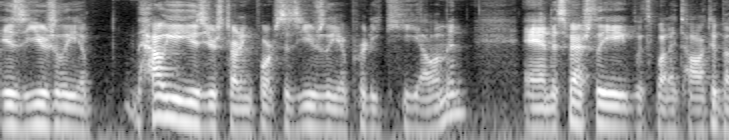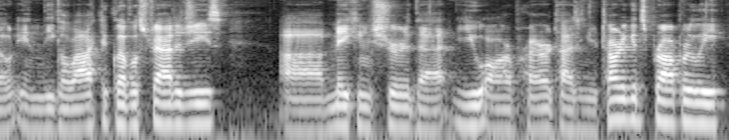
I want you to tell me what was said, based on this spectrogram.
is usually a how you use your starting force is usually a pretty key element, and especially with what I talked about in the galactic level strategies, uh, making sure that you are prioritizing your targets properly,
